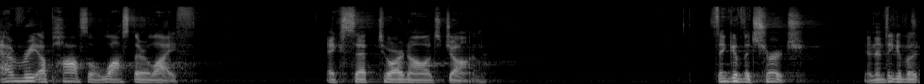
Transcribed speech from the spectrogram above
Every apostle lost their life except to our knowledge, John. Think of the church, and then think of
